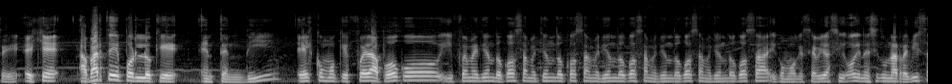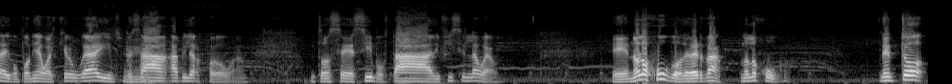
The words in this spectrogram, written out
Sí, es que aparte por lo que entendí, él como que fue de a poco y fue metiendo cosas, metiendo cosas, metiendo cosas, metiendo cosas, metiendo cosas y como que se vio así, hoy necesito una revisa y ponía cualquier weá y empezaba a apilar juego, weón. Entonces sí, pues está difícil la weá. Eh, no lo juzgo, de verdad, no lo juzgo. Dentro,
